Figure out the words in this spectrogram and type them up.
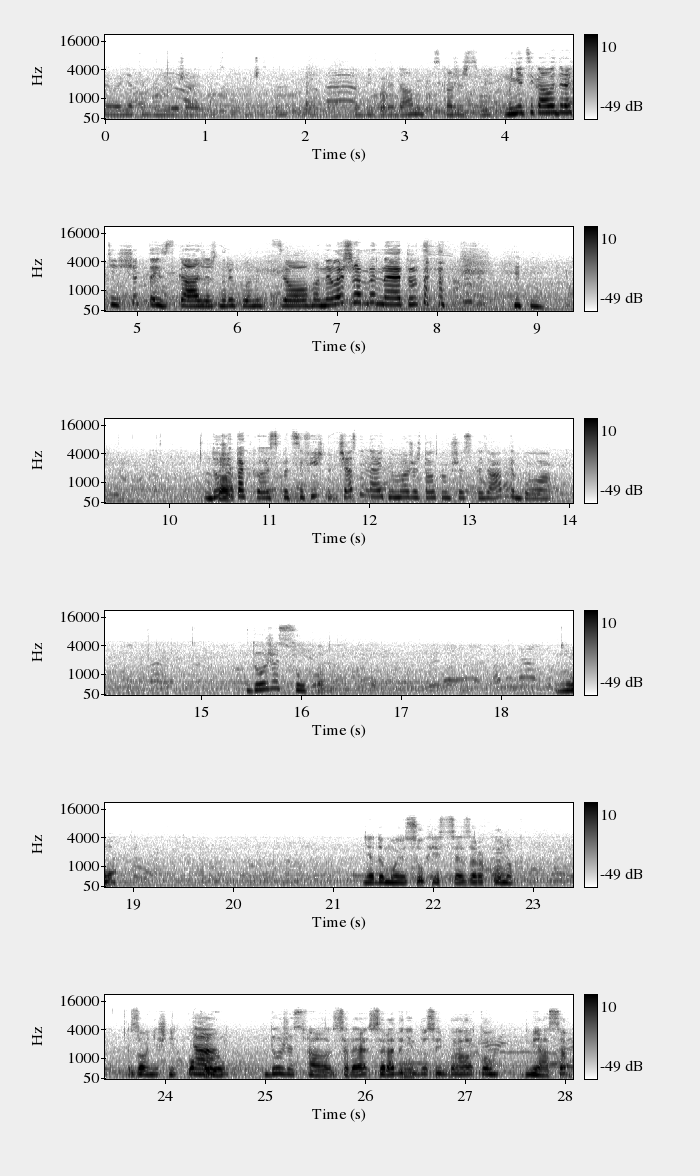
е, я тобі вже наступну частинку передам. Скажеш свої. Мені цікаво, до речі, що ти скажеш на рахунок цього. Не лише мене тут. Дуже Так. так, е, специфічно. Чесно, навіть не можу толком щось сказати, бо дуже сухо. ну. Я думаю, сухість це за рахунок зовнішніх покривів. Дуже сухо. Але всередині досить багато м'яса.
